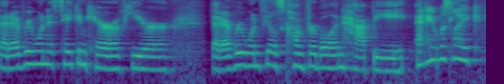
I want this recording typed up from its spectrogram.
that everyone is taken care of here that everyone feels comfortable and happy and it was like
